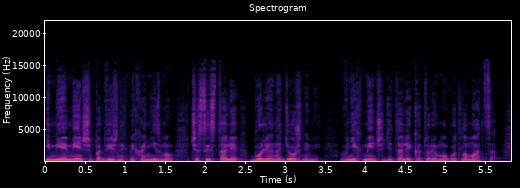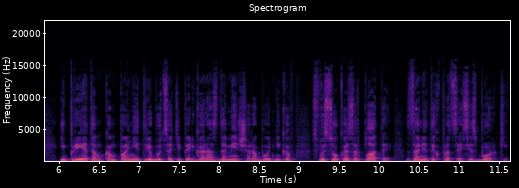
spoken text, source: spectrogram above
Имея меньше подвижных механизмов, часы стали более надежными, в них меньше деталей, которые могут ломаться. И при этом компании требуется теперь гораздо меньше работников с высокой зарплатой, занятых в процессе сборки.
